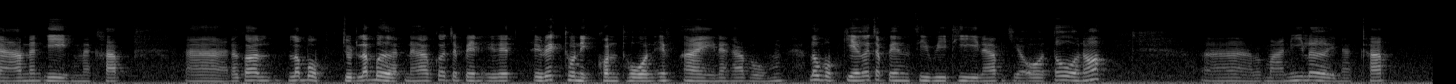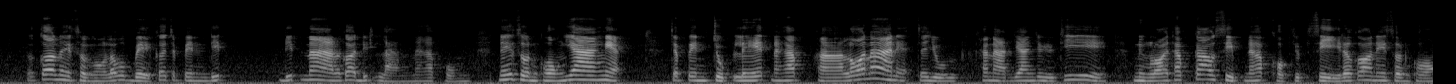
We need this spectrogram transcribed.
น้ำนั่นเองนะครับ อ่า แล้วก็ระบบจุดระเบิดนะครับ ก็จะเป็น electronic control FI นะครับผม ระบบเกียร์ก็จะเป็น CVT นะครับ เกียร์ออโต้เนาะ อ่า ประมาณนี้เลยนะครับ แล้วก็ในส่วนของระบบเบรกก็จะเป็นดิสดิสหน้าแล้วก็ดิสหลังนะครับผม ในส่วนของยางเนี่ยจะเป็นจุบเลสนะครับล้อหน้าเนี่ยจะอยู่ขนาดยางจะอยู่ที่ 100ทับ90 นะครับขอบ14 แล้วก็ในส่วนของ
